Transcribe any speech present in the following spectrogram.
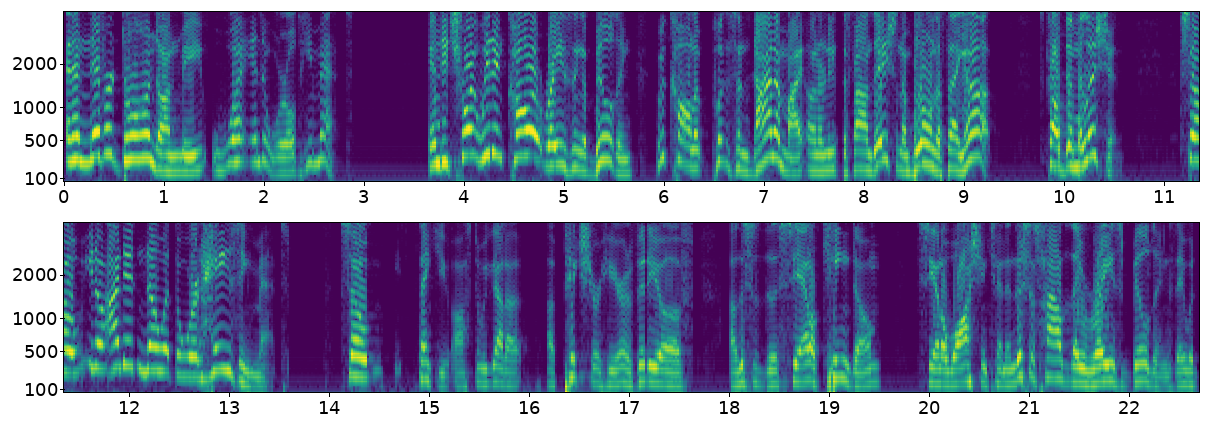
And it never dawned on me what in the world he meant. In Detroit, we didn't call it raising a building. We called it putting some dynamite underneath the foundation and blowing the thing up. It's called demolition. So, you know, I didn't know what the word hazing meant. So, thank you, Austin. We got a, a picture here, a video of uh, this is the Seattle Kingdome, Seattle, Washington, and this is how they raise buildings. They would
